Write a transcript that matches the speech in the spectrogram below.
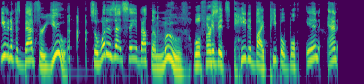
even if it's bad for you." so, what does that say about the move? well, first, if it's hated by people both in and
